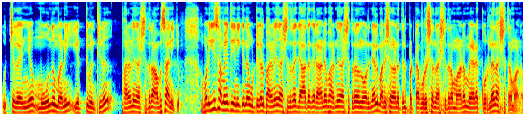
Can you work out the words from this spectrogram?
ഉച്ച കഴിഞ്ഞ് മൂന്ന് മണി എട്ട് മിനിറ്റിന് ഭരണി നക്ഷത്രം അവസാനിക്കും. അപ്പോൾ ഈ സമയത്ത് എനിക്കുന്ന കുട്ടികൾ ഭരണി നക്ഷത്ര ജാതകരാണ്. ഭരണി നക്ഷത്രം എന്ന് പറഞ്ഞാൽ മനുഷ്യഗണത്തിൽപ്പെട്ട പുരുഷ നക്ഷത്രമാണ് മേടക്കൂറിലെ നക്ഷത്രമാണ്.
